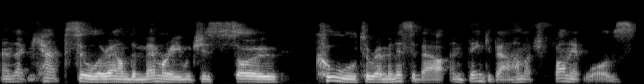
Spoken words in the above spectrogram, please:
and that capsule around the memory which is so cool to reminisce about and think about how much fun it was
